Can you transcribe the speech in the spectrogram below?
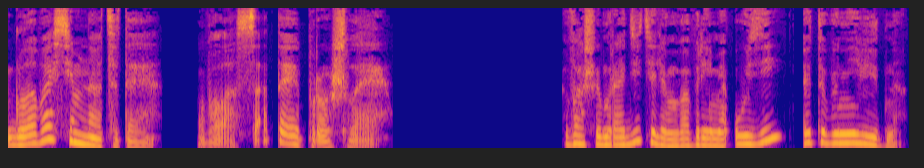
Глава 17. Волосатое прошлое. Вашим родителям во время УЗИ этого не видно,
